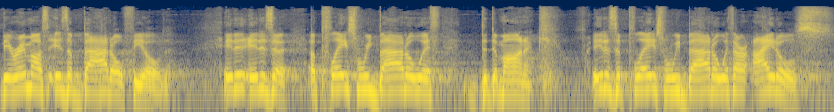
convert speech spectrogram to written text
the eremos is a battlefield. It, it is a, a place where we battle with the demonic. It is a place where we battle with our idols,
